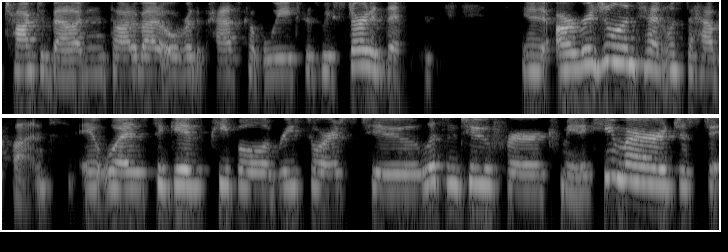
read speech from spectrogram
talked about and thought about over the past couple weeks as we started this you know, our original intent was to have fun. It was to give people a resource to listen to for comedic humor, just to,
